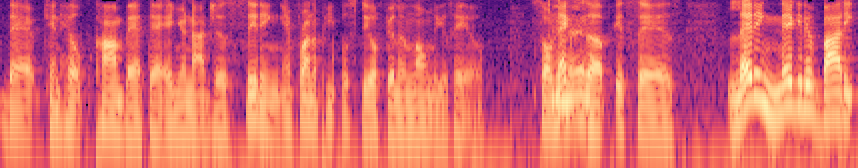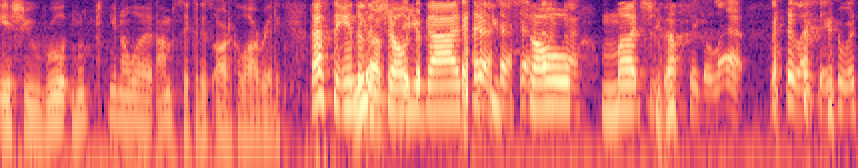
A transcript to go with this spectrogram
that can help combat that and you're not just sitting in front of people still feeling lonely as hell. So next up it says letting negative body issue rule Hmm, you know what i'm sick of this article already that's the end of the show you guys thank you so much You gotta take a lap. like take, what,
